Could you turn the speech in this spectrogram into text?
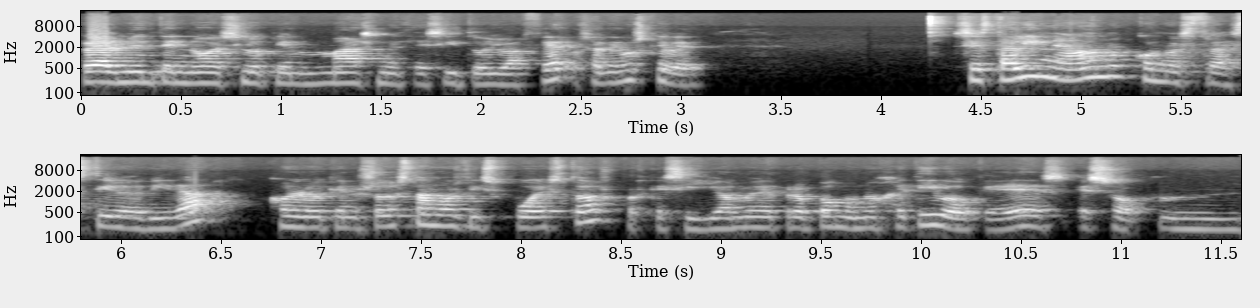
realmente no es lo que más necesito yo hacer. O sea, tenemos que ver si está alineado con nuestro estilo de vida, con lo que nosotros estamos dispuestos, porque si yo me propongo un objetivo que es eso, mm,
